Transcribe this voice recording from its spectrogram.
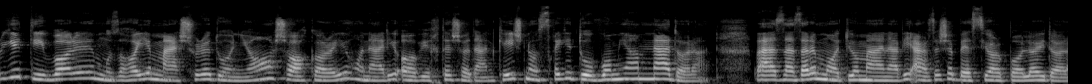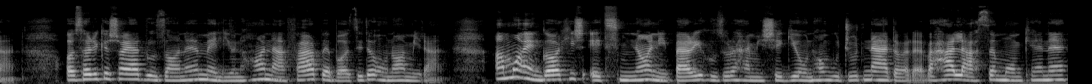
روی دیوار موزه های مشهور دنیا شاهکارهای هنری آویخته شدند که هیچ نسخه دومی هم ندارن و از نظر مادی و معنوی ارزش بسیار بالایی دارند. آثاری که شاید روزانه میلیون ها نفر به بازدید اونا میرن اما انگار هیچ اطمینانی برای حضور همیشگی اونها وجود نداره و هر لحظه ممکنه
